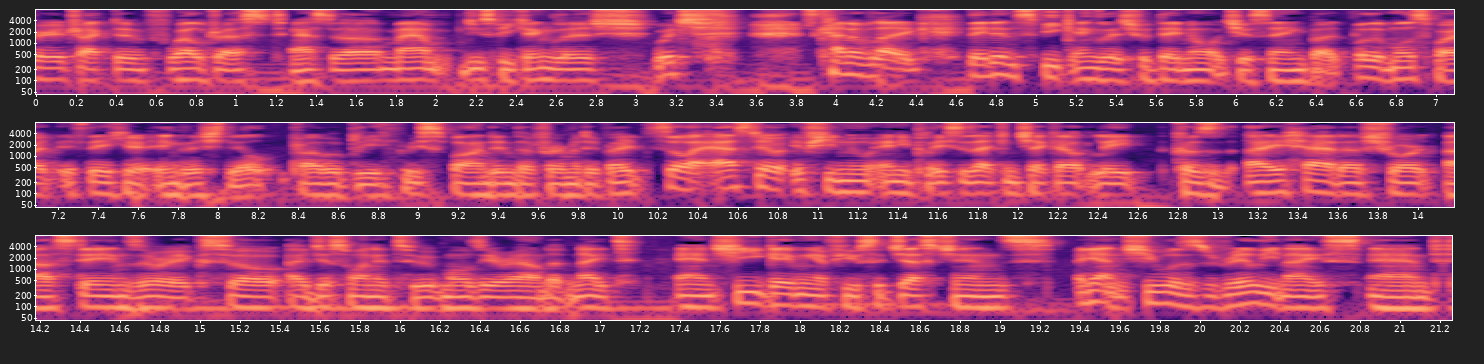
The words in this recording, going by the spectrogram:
very attractive, well dressed. Asked her, ma'am, do you speak English? Which is kind of like they didn't speak English, would they know what you're saying? But for the most part, if they hear English, they'll probably respond in the affirmative, right? So I asked her if she knew any places I can check out late because I had a short uh, stay in Zurich. So I just wanted to mosey around at night. And she gave me a few suggestions. Again, she was really nice. And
